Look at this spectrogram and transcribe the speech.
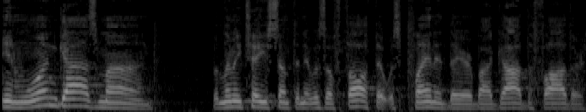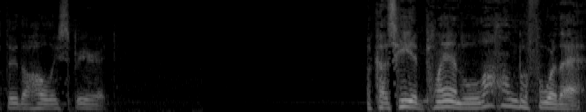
in one guy's mind but let me tell you something. It was a thought that was planted there by God the Father through the Holy Spirit. Because He had planned long before that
